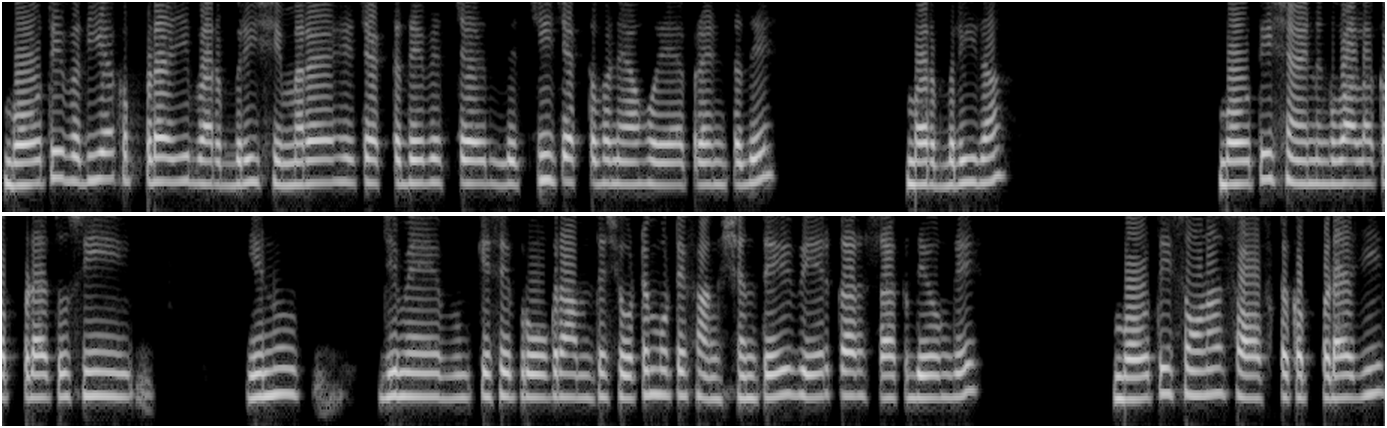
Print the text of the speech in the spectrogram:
ਬਹੁਤ ਹੀ ਵਧੀਆ ਕੱਪੜਾ ਜੀ ਬਰਬਰੀ ਸ਼ਿਮਰ ਹੈ ਇਹ ਚੈੱਕ ਦੇ ਵਿੱਚ ਵਿੱਚ ਹੀ ਚੈੱਕ ਬਣਿਆ ਹੋਇਆ ਹੈ ਪ੍ਰਿੰਟ ਦੇ। ਬਰਬਰੀ ਦਾ। ਬਹੁਤ ਹੀ ਸ਼ਾਈਨਿੰਗ ਵਾਲਾ ਕੱਪੜਾ ਤੁਸੀਂ ਇਹਨੂੰ ਜਿਵੇਂ ਕਿਸੇ ਪ੍ਰੋਗਰਾਮ ਤੇ ਛੋਟੇ-ਮੋਟੇ ਫੰਕਸ਼ਨ ਤੇ ਵੀ ਵੇਅਰ ਕਰ ਸਕਦੇ ਹੋਗੇ। ਬਹੁਤ ਹੀ ਸੋਹਣਾ ਸੌਫਟ ਕੱਪੜਾ ਜੀ।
